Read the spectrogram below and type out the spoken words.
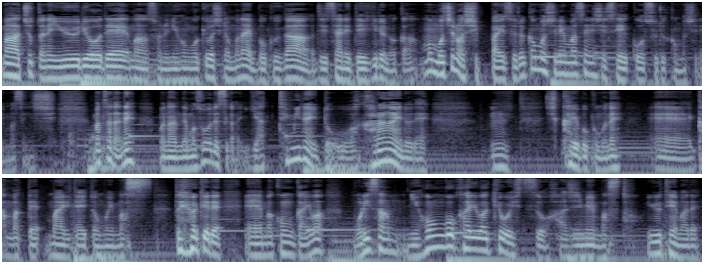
まあちょっとね、有料で、まあその日本語教師でもない僕が実際にできるのか、まあもちろん失敗するかもしれませんし、成功するかもしれませんし、まあただね、まあ何でもそうですが、やってみないとわからないので、うん、しっかり僕もね、えー、頑張って参りたいと思います。というわけで、えー、まあ、今回は森さん日本語会話教室を始めますというテーマで、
